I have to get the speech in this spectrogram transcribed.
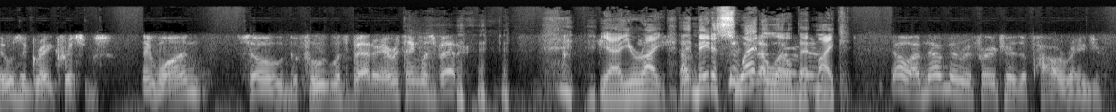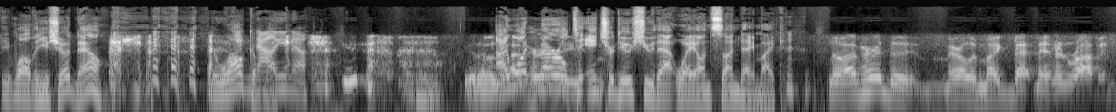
It was a great Christmas. They won, so the food was better. Everything was better. Yeah, you're right. It made us sweat a I've little bit, been- Mike. oh, I've never been referred to as a Power Ranger. Well, you should now. You're welcome. now Mike. you know. You know, I I've want Merrill the- to introduce you that way on Sunday, Mike. No, I've heard the Merrill and Mike Batman and Robin,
